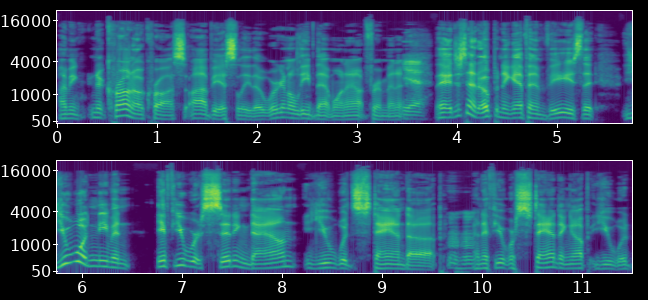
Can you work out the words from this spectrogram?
I mean, no, Chrono Cross, obviously, though. We're gonna leave that one out for a minute. yeah, They just had opening FMVs that you wouldn't even, if you were sitting down, you would stand up. Mhm. And if you were standing up, you would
